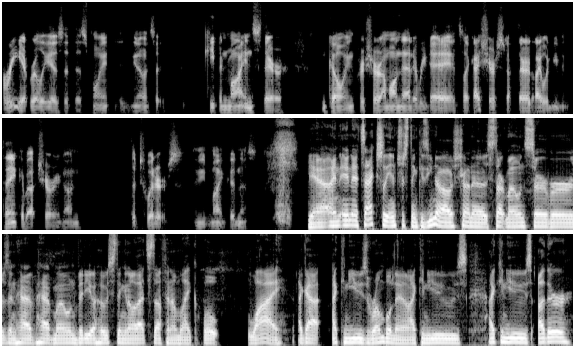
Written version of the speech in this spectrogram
free it really is at this point. You know, it's a, keeping minds there going for sure. I'm on that every day. It's like I share stuff there that I wouldn't even think about sharing on the Twitters. I mean, my goodness. Yeah, and, and it's actually interesting because you know I was trying to start my own servers and have have my own video hosting and all that stuff, and I'm like, well, why? I got I can use Rumble now. I can use I can use other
